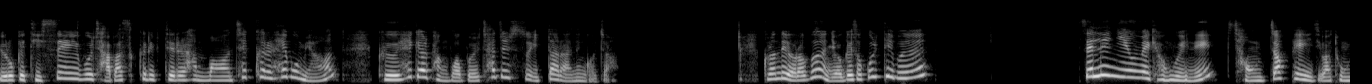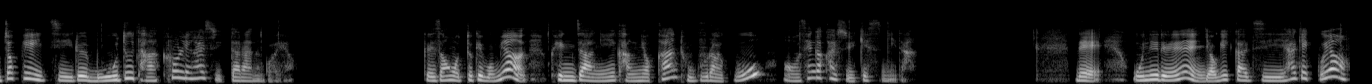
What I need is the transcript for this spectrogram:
요렇게 디세이블 자바스크립트를 한번 체크를 해 보면 그 해결 방법을 찾을 수 있다라는 거죠. 그런데 여러분 여기서 꿀팁은 셀리니움의 경우에는 정적 페이지와 동적 페이지를 모두 다 크롤링 할 수 있다라는 거예요. 그래서 어떻게 보면 굉장히 강력한 도구라고 어 생각할 수 있겠습니다. 네. 오늘은 여기까지 하겠고요.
